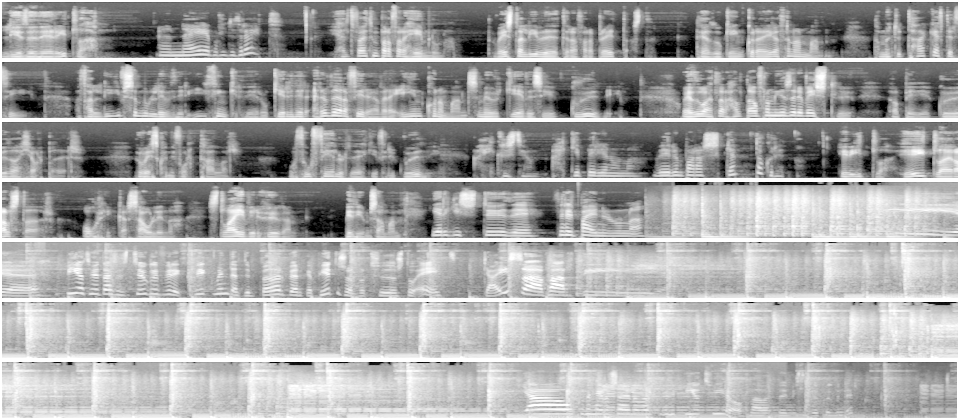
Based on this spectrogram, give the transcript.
Líðu þér illa? Uh, Nei, ég er bara svolítið þreytt. Ég held við ættum bara að fara heim núna. Þú veist að lífið þitt er að fara að breytast. Þegar þú gengur að eiga þennan mann, þá myndu taka eftir því að það líf sem þú lifðir íþingir þér og gerir þér erfiðara fyrir að vera eiginkona mann sem hefur gefið sig Guði. Og ef þú ætlar að halda áfram í þessari veislu, þá byrð ég Guð að hjálpa þér. Þú veist hvernig fólk talar og þú felur þig ekki fyrir Guði. Æ, Kristján, ekki byrja núna. Við erum bara skemmt okkur hérna. Hið illa, hið illa er allstaðar. Óhringar sálina, slæfir hugan, byggjum saman. Ég er ekki í stuði fyrir bænir núna. Í uh, Bíotvíu dagsins tökum við fyrir kvikmynd eftir Böðarbjörga Pétursson frá 2001, Gæsapartí.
